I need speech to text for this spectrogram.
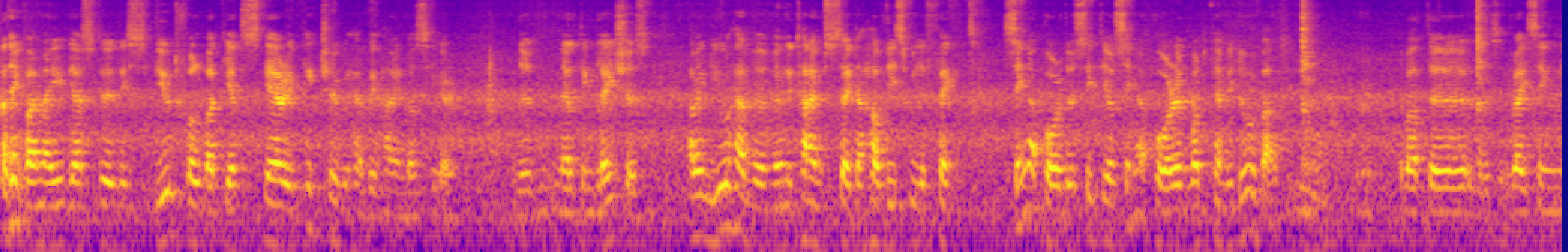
I think if I may just uh, this beautiful but yet scary picture we have behind us here, the melting glaciers. I mean, you have uh, many times said how this will affect Singapore, the city of Singapore, and what can we do about it? Mm-hmm. About the, the rising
